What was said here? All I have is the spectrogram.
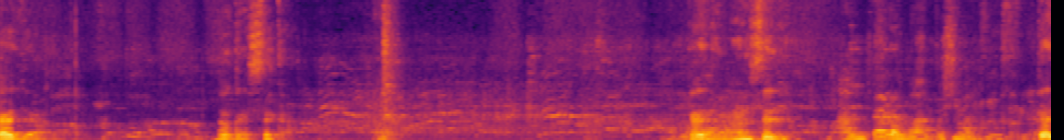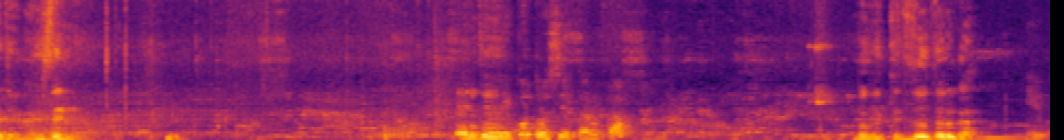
母ちゃんどうかしたか。母ちゃん何してんの。あんたらの後始末です。母ちゃん何してんの。大ちゃんええこと教えたのか。僕手伝うたるか。ええわ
